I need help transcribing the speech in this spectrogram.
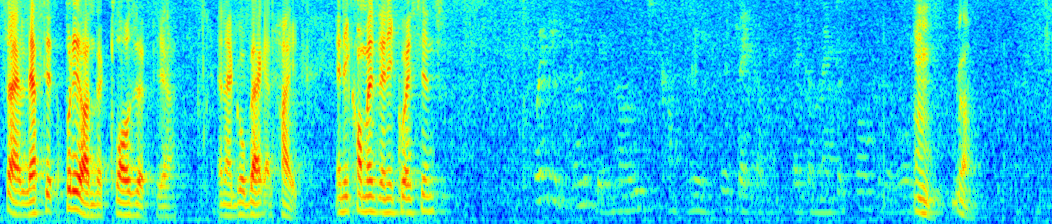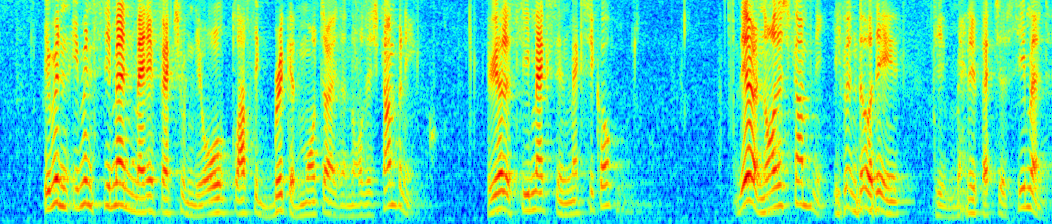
So I left it, put it on the closet, yeah, and I go back and hide. Any comments, any questions? When you call the knowledge companies, just like a, like a metaphor for the whole mm, yeah. Even, even cement manufacturing, the old classic brick and mortar is a knowledge company. Have you heard of Cemex in Mexico? They're a knowledge company, even though they, they manufacture cement.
